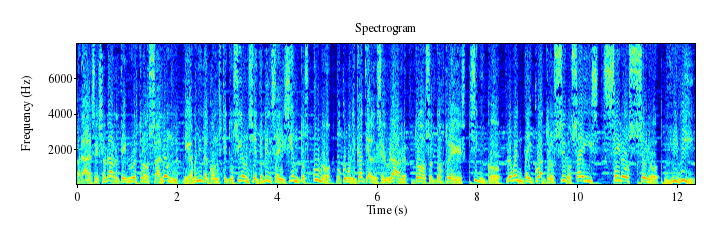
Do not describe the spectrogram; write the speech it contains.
para asesorarte en nuestro salón de Avenida Constitución 7601 o comunicate al celular 223 5 94 0600. Viví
